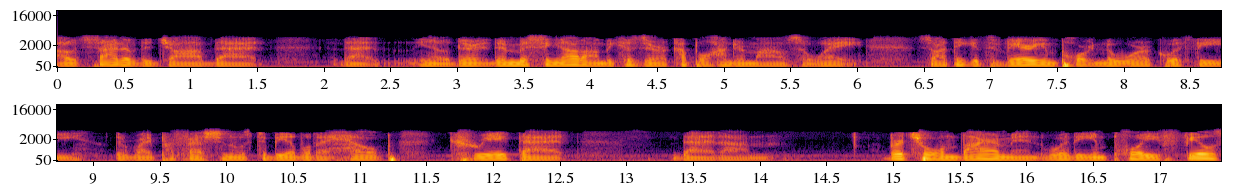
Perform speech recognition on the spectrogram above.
outside of the job that that you know they're they're missing out on because they're a couple hundred miles away. So I think it's very important to work with the the right professionals to be able to help create that that um, virtual environment where the employee feels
